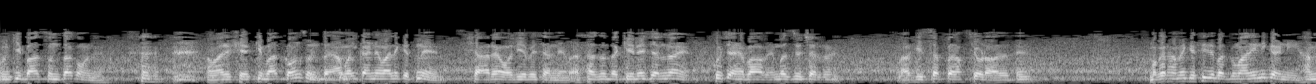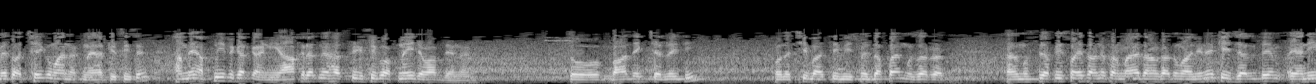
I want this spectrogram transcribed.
ان کی بات سنتا کون ہے؟ ہمارے شیخ کی بات کون سنتا ہے؟ عمل کرنے والے کتنے ہیں؟ شاعر اولیا پہ چلنے بس حضرت اکیلے چل رہے ہیں، کچھ احباب ہیں، مسجد چل رہے ہیں۔ باقی سب طرف سے اڑا دیتے ہیں۔ مگر ہمیں کسی سے بدگمانی نہیں کرنی۔ ہمیں تو اچھا ہی گمان رکھنا ہے ہر کسی سے۔ ہمیں اپنی فکر کرنی ہے۔ آخرت میں ہر کسی کو اپنا ہی جواب دینا ہے۔ تو بات ایک چل رہی تھی۔ بہت اچھی بات تھی، بیچ میں دفعہ مضرت۔ مفتی حفیظ صاحب نے فرمایا تھا علی نے، کہ جلد یعنی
